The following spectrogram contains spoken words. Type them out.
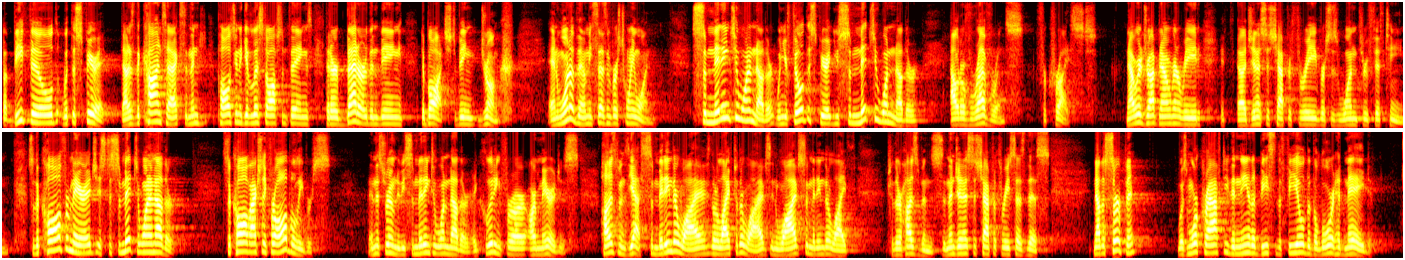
but be filled with the Spirit. That is the context. And then Paul's going to give list off some things that are better than being debauched, being drunk. And one of them, he says in verse 21, submitting to one another, when you're filled with the Spirit, you submit to one another out of reverence for Christ. Now we're going to drop down, we're going to read uh, Genesis chapter 3, verses 1 through 15. So the call for marriage is to submit to one another. It's the call actually for all believers in this room to be submitting to one another, including for our, our marriages. Husbands, yes, submitting their wives, their life to their wives, and wives submitting their life to their husbands. And then Genesis chapter 3 says this Now the serpent was more crafty than any other beast of the field that the Lord had made.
